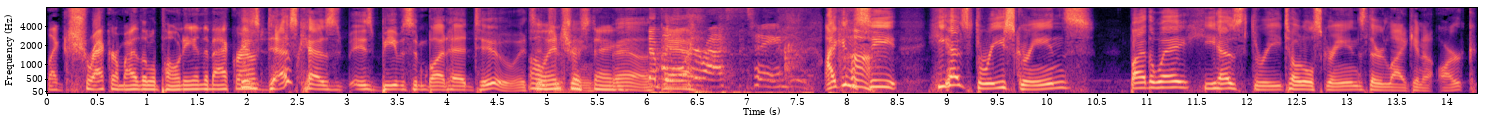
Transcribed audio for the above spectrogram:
like Shrek or My Little Pony in the background. His desk has is Beavis and Butthead too. It's Oh, interesting. interesting. Yeah. I'm under arrest today. I can Huh. see he has three screens. By the way, he has three total screens. They're like in an arc.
